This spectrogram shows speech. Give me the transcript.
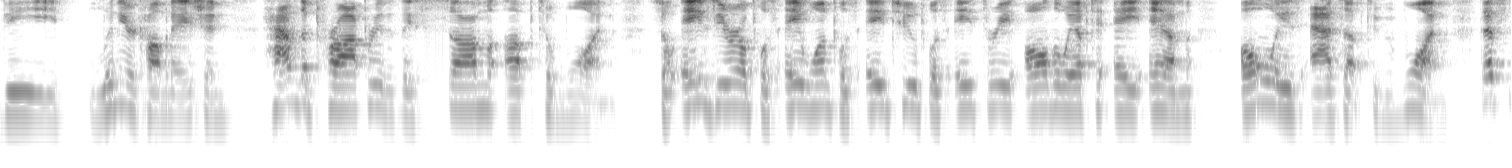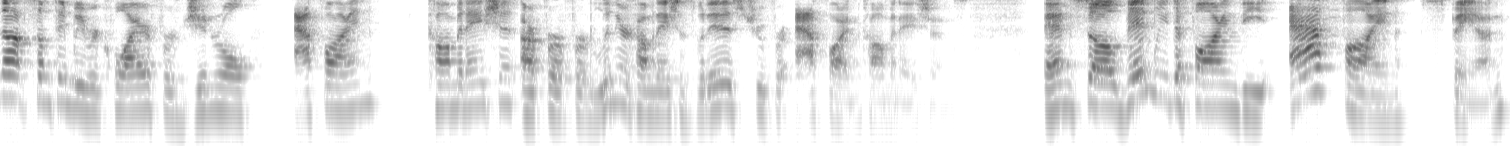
the linear combination have the property that they sum up to 1. So a0 plus a1 plus a2 plus a3 all the way up to am always adds up to 1. That's not something we require for general affine combination, or for, for linear combinations, but it is true for affine combinations. And so then we define the affine span,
